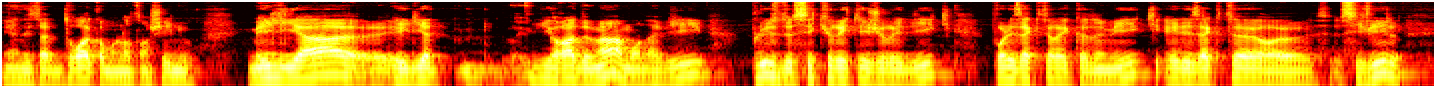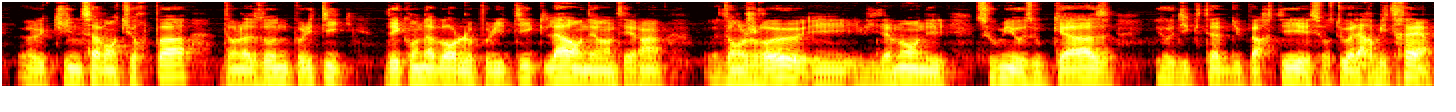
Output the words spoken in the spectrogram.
et un état de droit comme on l'entend chez nous. Mais il y a, euh, et il y aura demain, à mon avis, plus de sécurité juridique pour les acteurs économiques et les acteurs euh, civils euh, qui ne s'aventurent pas dans la zone politique. Dès qu'on aborde le politique, là, on est en terrain dangereux et évidemment, on est soumis aux oukases et aux dictats du parti et surtout à l'arbitraire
